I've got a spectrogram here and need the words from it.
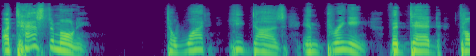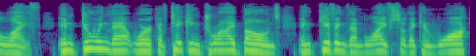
a testimony to what he does in bringing the dead to life in doing that work of taking dry bones and giving them life so they can walk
